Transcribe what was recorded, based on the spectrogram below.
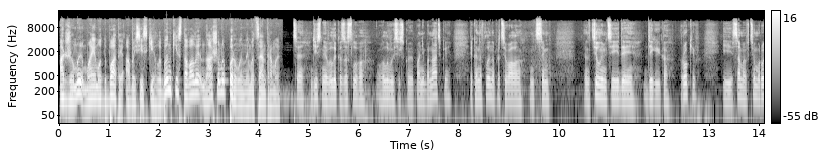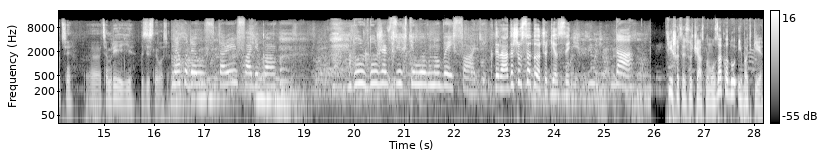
адже ми маємо дбати, аби сільські глибинки ставали нашими первинними центрами. Це дійсно велика заслуга голови сільської пані Бернацької, яка невпинно працювала над цим над тіленням цієї ідеї декілька років. І саме в цьому році е, ця мрія її здійснилася. Ми ходили в старий садик, дуже, дуже всі хотіли в новий садик. Ти рада, що в садочок є в селі? Да. Тішаться сучасному закладу і батьки.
